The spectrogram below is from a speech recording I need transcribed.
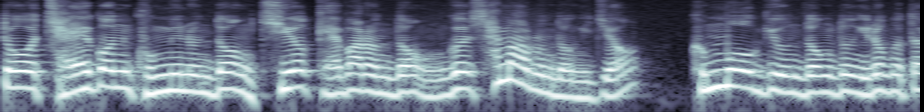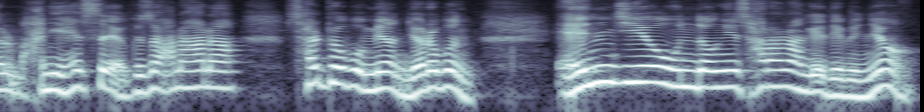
또 재건 국민운동, 지역개발운동, 그 새마을운동이죠. 금모으기 운동 등 이런 것들을 많이 했어요. 그래서 하나하나 살펴보면 여러분 NGO 운동이 살아나게 되면요.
